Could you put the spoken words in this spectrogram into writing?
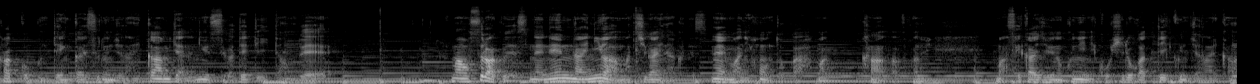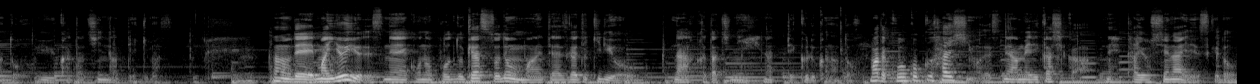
各国に展開するんじゃないかみたいなニュースが出ていたので、まあ、おそらくですね、年内には間違いなくですね、まあ、日本とか、まあ、カナダとかね、まあ、世界中の国にこう広がっていくんじゃないかなという形になっていきます。なので、まあ、いよいよですね、このポッドキャストでもマネタイズができるような形になってくるかなと。まだ広告配信はですね、アメリカしか、ね、対応してないですけど、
